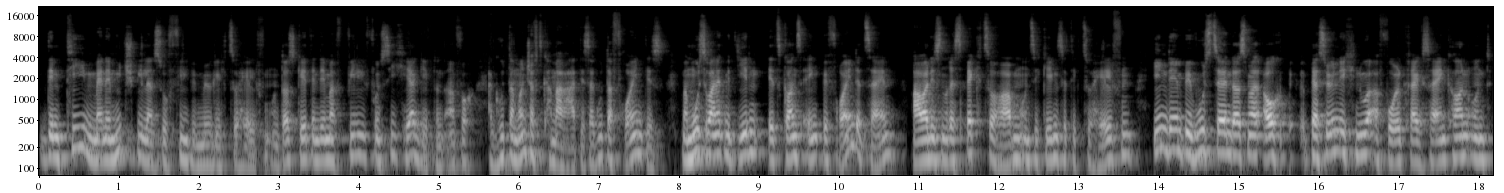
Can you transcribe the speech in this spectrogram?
dem Team, meinen Mitspielern so viel wie möglich zu helfen. Und das geht, indem man viel von sich hergibt und einfach ein guter Mannschaftskamerad ist, ein guter Freund ist. Man muss aber nicht mit jedem jetzt ganz eng befreundet sein, aber diesen Respekt zu haben und sich gegenseitig zu helfen, in dem Bewusstsein, dass man auch persönlich nur erfolgreich sein kann und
